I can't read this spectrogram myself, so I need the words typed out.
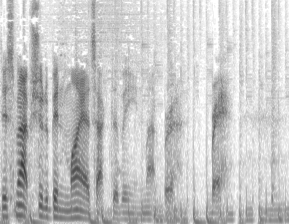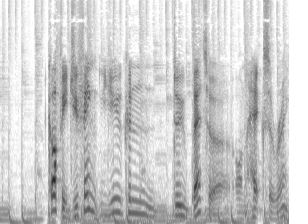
This map should have been my attack the bean map, bruh. Bruh. Coffee, do you think you can do better on Hexa Ring?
